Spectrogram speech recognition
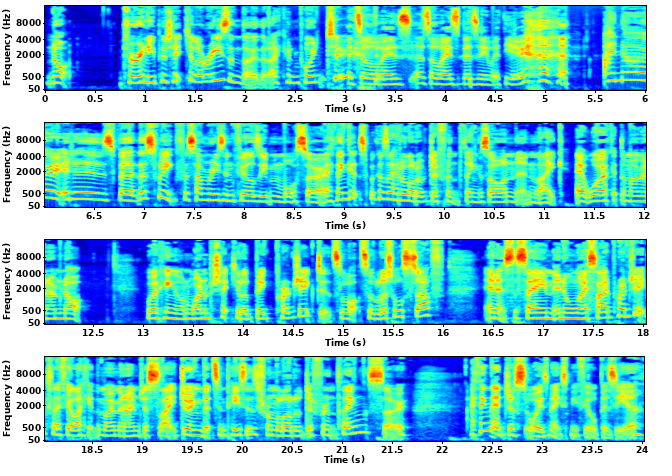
Not for any particular reason though that I can point to. It's always it's always busy with you. I know it is, but this week for some reason feels even more so. I think it's because I had a lot of different things on and like at work at the moment I'm not working on one particular big project. It's lots of little stuff. And it's the same in all my side projects. I feel like at the moment I'm just like doing bits and pieces from a lot of different things. So I think that just always makes me feel busier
